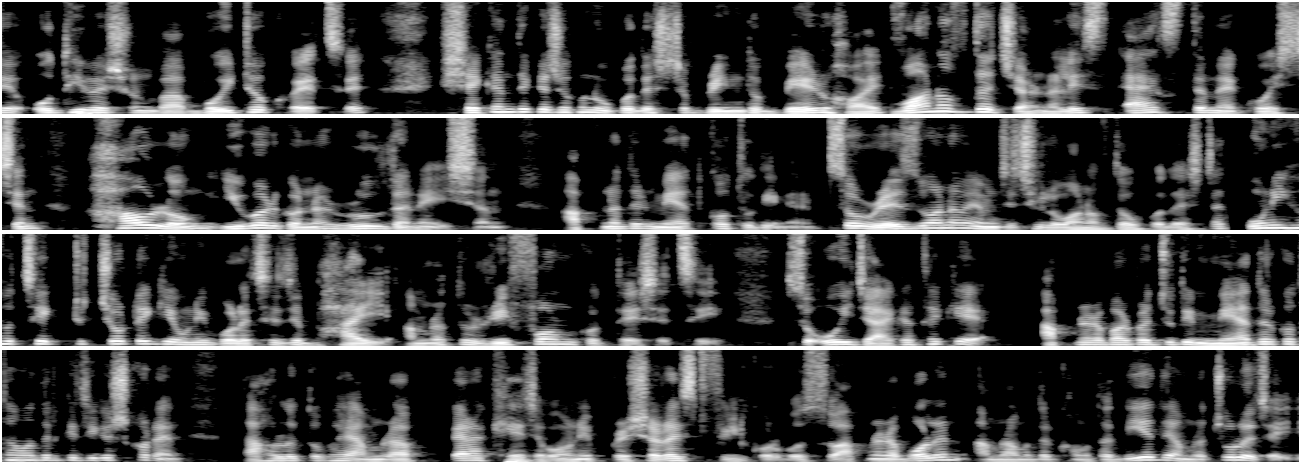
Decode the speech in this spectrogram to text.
যে অধিবেশন বা বৈঠক হয়েছে, সেখান থেকে যখন উপদেষ্টা বৃন্দ বের হয় one of the journalist asks the a question how long you are gonna rule the nation আপনাদের মেয়াদ কতদিনের সো রেজওয়ানা ম্যাম যে ছিল ওয়ান অফ দ্য উপদেষ্টা। উনি হচ্ছে একটু চটে গিয়ে উনি বলেছে যে, ভাই, আমরা তো রিফর্ম করতে এসেছি। সো ওই জায়গা থেকে আপনারা বারবার যদি মেয়াদের কথা আমাদেরকে জিজ্ঞেস করেন, তাহলে তো ভাই আমরা প্যারা খেয়ে যাব অনেক প্রেশারাইজড ফিল করব। সো আপনারা বলেন, আমরা আমাদের ক্ষমতা দিয়ে দিয়ে আমরা চলে যাই।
